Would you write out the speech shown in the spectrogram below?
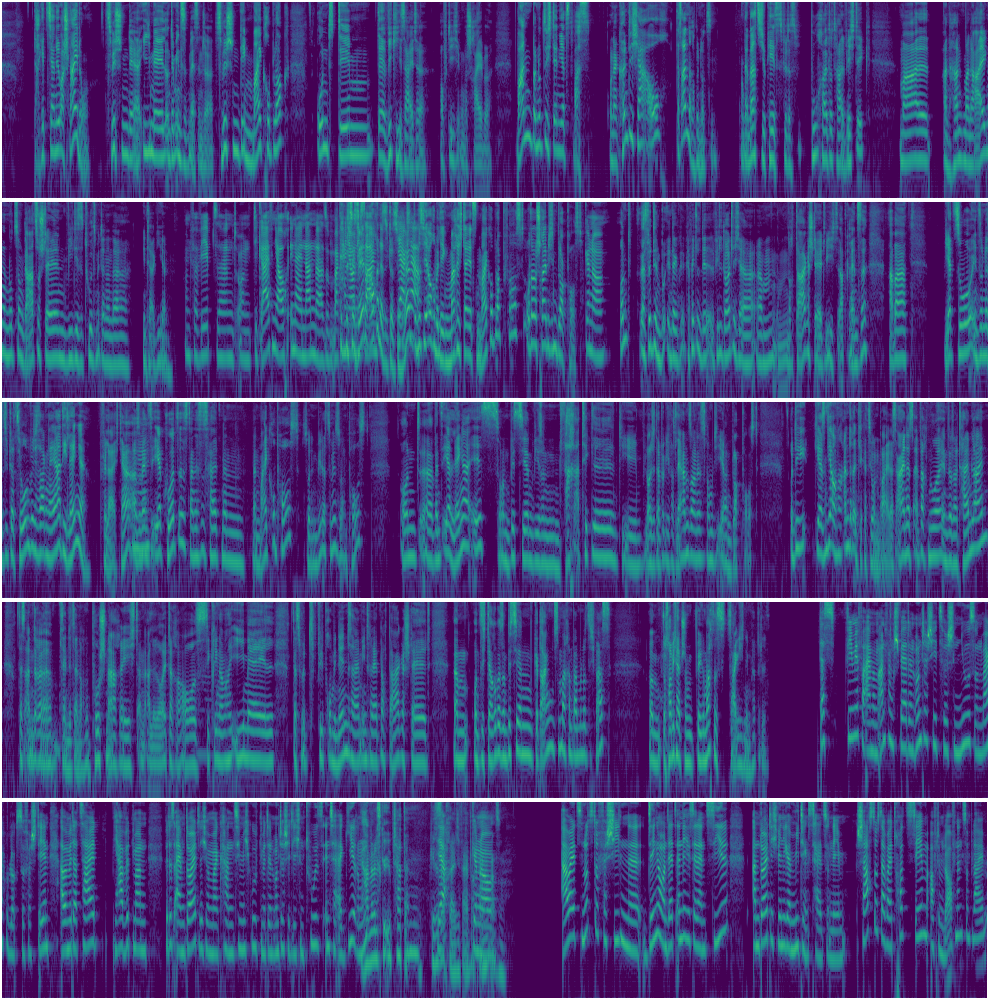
da gibt es ja eine Überschneidung zwischen der E-Mail und dem Instant Messenger, zwischen dem Microblog und dem der Wiki-Seite, auf die ich irgendwas schreibe. Wann benutze ich denn jetzt was? Und dann könnte ich ja auch das andere benutzen. Und dann dachte ich, okay, es ist für das Buch halt total wichtig, mal anhand meiner eigenen Nutzung darzustellen, wie diese Tools miteinander interagieren und verwebt sind und die greifen ja auch ineinander. Also man du kann bist ja auch ja selber sagen, auch in der Situation. Ja, ne? Du musst dir auch überlegen, mache ich da jetzt einen Microblog-Post oder schreibe ich einen Blogpost? Genau. Und das wird in, in dem Kapitel viel deutlicher ähm, noch dargestellt, wie ich das abgrenze. Aber jetzt so in so einer Situation würde ich sagen, naja, die Länge vielleicht, ja. Also Mhm. wenn es eher kurz ist, dann ist es halt ein, ein Micropost, so nennen wir das zumindest, so ein Post. Und äh, wenn es eher länger ist, so ein bisschen wie so ein Fachartikel, die Leute da wirklich was lernen sollen, ist es vermutlich eher ein Blogpost. Und die, da sind ja auch noch andere Implikationen bei. Das eine ist einfach nur in so einer Timeline. Das andere sendet dann noch eine Push-Nachricht an alle Leute raus. Sie kriegen dann noch eine E-Mail. Das wird viel prominenter im Internet noch dargestellt. Ähm, und sich darüber so ein bisschen Gedanken zu machen, wann benutze ich was. Ähm, das habe ich halt schon viel gemacht. Das zeige ich in dem Kapitel. Das fiel mir vor allem am Anfang schwer, den Unterschied zwischen News und Microblogs zu verstehen. Aber mit der Zeit, ja, wird man, wird es einem deutlich und man kann ziemlich gut mit den unterschiedlichen Tools interagieren. Ja, wenn man das geübt hat, dann geht es Ja, auch relativ einfach. genau. Also. Aber jetzt nutzt du verschiedene Dinge und letztendlich ist ja dein Ziel, an deutlich weniger Meetings teilzunehmen. Schaffst du es dabei trotzdem, auf dem Laufenden zu bleiben?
